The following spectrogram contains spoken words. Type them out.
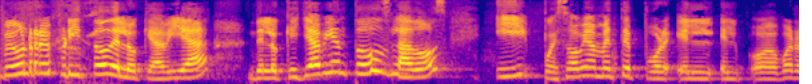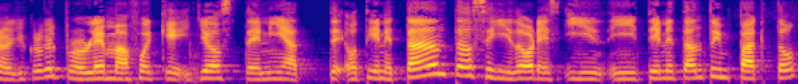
Fue un refrito de lo que había, de lo que ya había en todos lados y pues obviamente por el, el bueno, yo creo que el problema fue que Joss tenía te, o tiene tantos seguidores y, y, tiene tanto impacto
